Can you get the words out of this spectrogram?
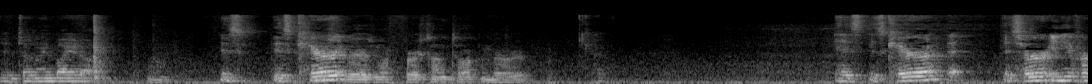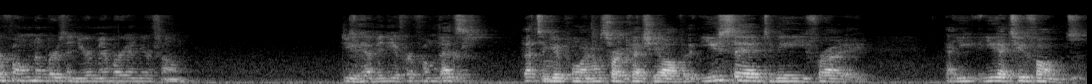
Didn't tell anybody at all? Is is Kara Yesterday was my first time talking about it. is is Kara eh, is her any of her phone numbers in your memory on your phone? Do you have any of her phone numbers? That's, that's a good point. I'm sorry to cut you off, but you said to me Friday, now you, you had two phones.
